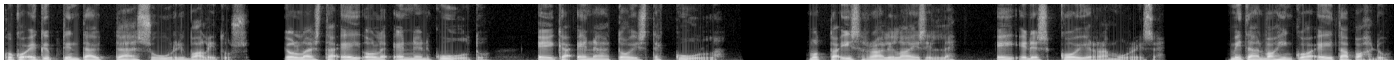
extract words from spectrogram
Koko Egyptin täyttää suuri valitus, jollaista ei ole ennen kuultu, eikä enää toiste kuulla. Mutta israelilaisille ei edes koira murise. Mitään vahinkoa ei tapahdu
